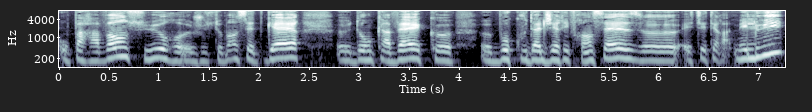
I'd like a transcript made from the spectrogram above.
auparavant sur justement cette guerre donc avec beaucoup d'Algérie française etc mais lui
